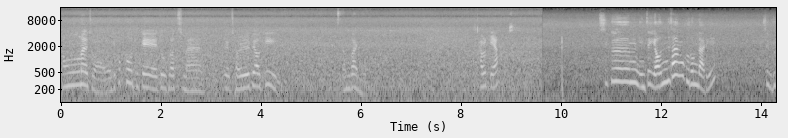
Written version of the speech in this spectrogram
정말 좋아요. 여기 폭포 두 개도 그렇지만 그 절벽이 장관이에요. 가볼게요. 지금 이제 연산 구름다리 지금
